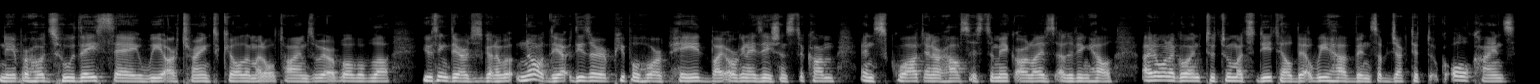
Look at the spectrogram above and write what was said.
neighborhoods who they say we are trying to kill them at all times. We are blah blah blah. You think they are just going to no? Are, these are people who are paid by organizations to come and squat in our houses to make our lives a living hell. I don't want to go into too much detail, but we have been subjected to all kinds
